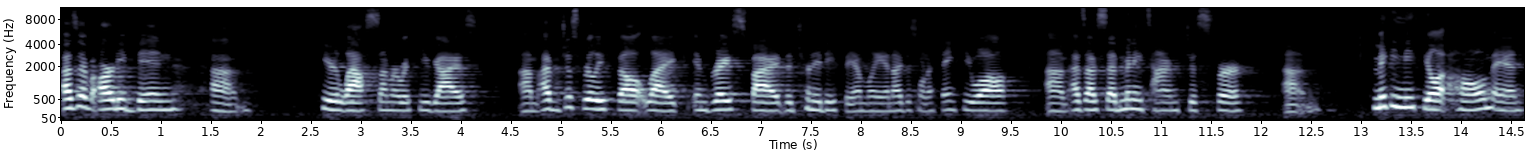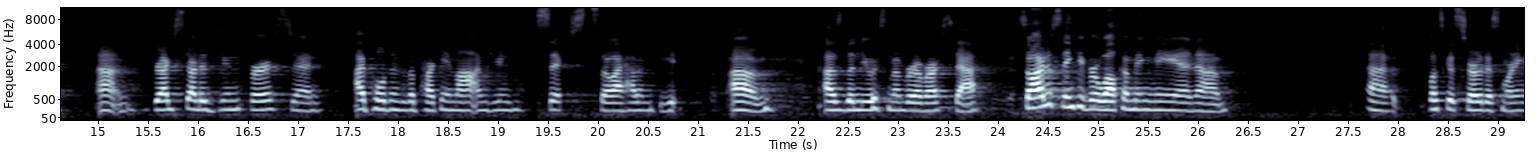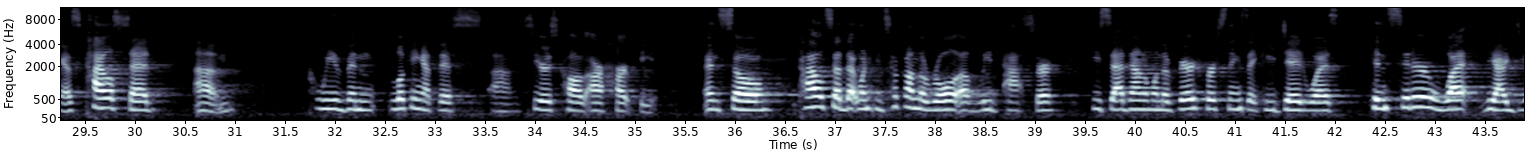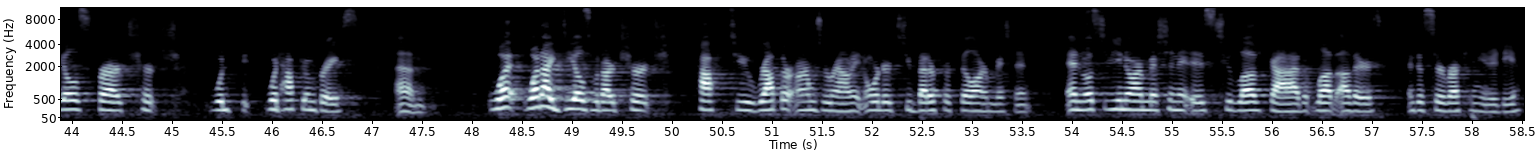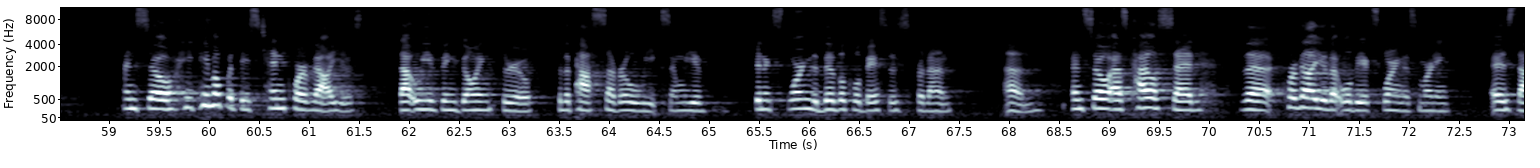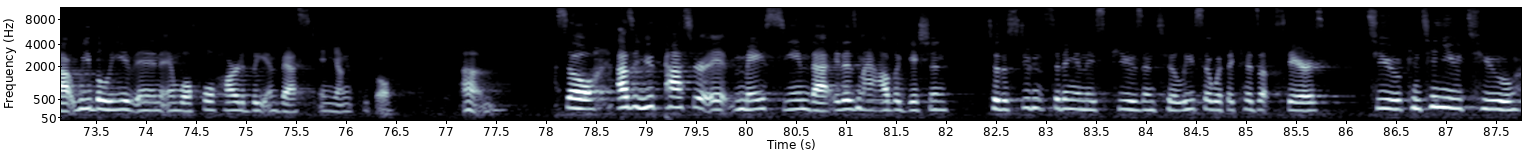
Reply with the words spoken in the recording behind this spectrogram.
as I've already been um, here last summer with you guys, um, I've just really felt like embraced by the Trinity family. And I just want to thank you all, as I've said many times, just for making me feel at home. And um, Greg started June 1st, and I pulled into the parking lot on June 6th, so I haven't beat um, as the newest member of our staff. So I just thank you for welcoming me, and um, uh, let's get started this morning. As Kyle said, um, we've been looking at this um, series called Our Heartbeat. And so Kyle said that when he took on the role of lead pastor, he sat down, and one of the very first things that he did was consider what the ideals for our church would, be, would have to embrace. Um, what, what ideals would our church have to wrap their arms around in order to better fulfill our mission? And most of you know our mission is to love God, love others, and to serve our community. And so he came up with these 10 core values that we've been going through for the past several weeks, and we've been exploring the biblical basis for them. Um, and so, as Kyle said, the core value that we'll be exploring this morning is that we believe in and will wholeheartedly invest in young people. Um, so, as a youth pastor, it may seem that it is my obligation to the students sitting in these pews and to Lisa with the kids upstairs to continue to,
